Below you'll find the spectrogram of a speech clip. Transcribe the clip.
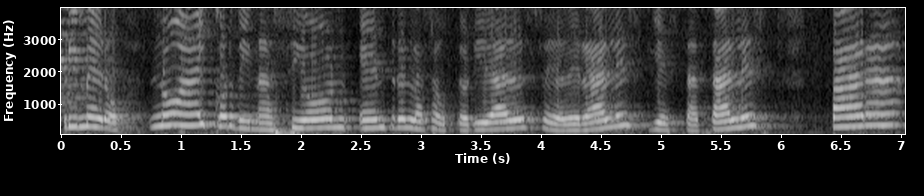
Primero, no hay coordinación entre las autoridades federales y estatales para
